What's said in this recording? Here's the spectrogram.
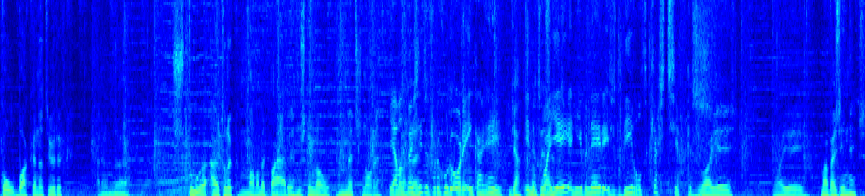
koolbakken natuurlijk. En hun eh, stoere uiterlijk. Mannen met baarden, misschien wel met snorren. Ja, want wij zitten voor de goede orde in Carré. Ja, in het foyer en hier beneden is het Wereld Kerstcircus. Voyez, voyez. Maar wij zien niks.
